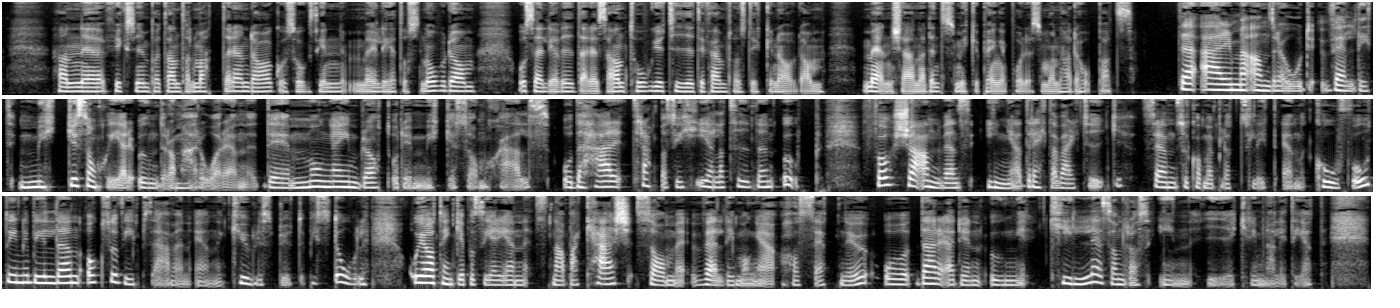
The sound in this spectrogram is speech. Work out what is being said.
Han eh, fick syn på ett antal mattor en dag och såg sin möjlighet att sno dem och sälja vidare. Så han tog ju 10 till 15 stycken av dem men tjänade inte så mycket pengar på det som han hade hoppats. Det är med andra ord väldigt mycket som sker under de här åren. Det är många inbrott och det är mycket som stjäls. Och det här trappas ju hela tiden upp. Först så används inga direkta verktyg. Sen så kommer plötsligt en kofot in i bilden och så vips även en kulsprutepistol. Och jag tänker på serien Snabba Cash som väldigt många har sett nu. Och där är det en ung kille som dras in i kriminalitet.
